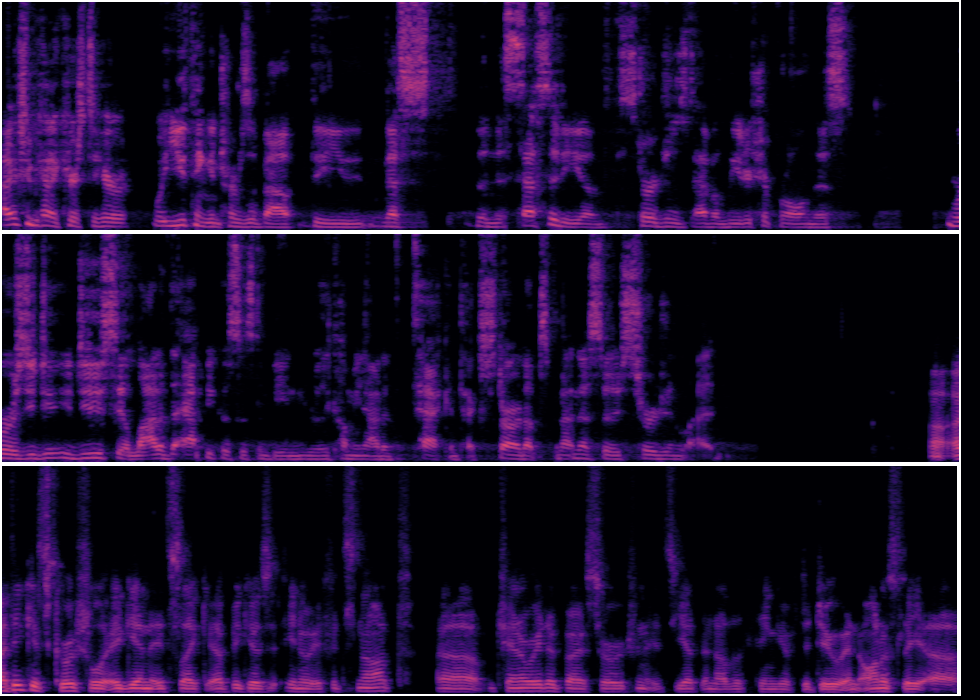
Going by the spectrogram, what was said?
I'd actually be kind of curious to hear what you think in terms about the the necessity of surgeons to have a leadership role in this. Whereas you do you do see a lot of the app ecosystem being really coming out of tech and tech startups, but not necessarily surgeon led. Uh, I think it's crucial. Again, it's like uh, because you know if it's not uh, generated by a surgeon, it's yet another thing you have to do. And honestly, uh,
